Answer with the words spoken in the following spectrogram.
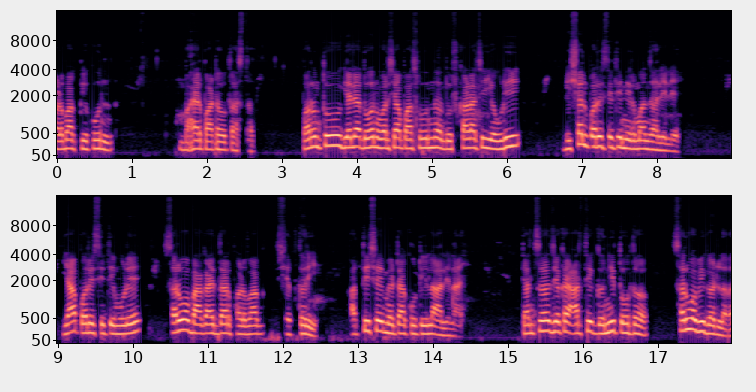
फळबाग पिकून बाहेर पाठवत असतात. परंतु गेल्या दोन वर्षापासून दुष्काळाची एवढी भीषण परिस्थिती निर्माण झालेली आहे. या परिस्थितीमुळे सर्व बागायतदार फळबाग शेतकरी अतिशय मेटाकुटीला आलेला आहे. त्यांचं जे काही आर्थिक गणित होतं सर्व बिघडलं.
